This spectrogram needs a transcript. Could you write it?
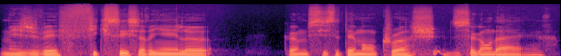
mais je vais fixer ce rien-là comme si c'était mon crush du secondaire.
